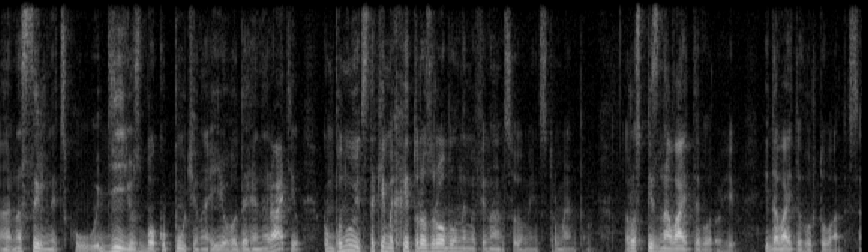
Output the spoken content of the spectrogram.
е, насильницьку дію з боку Путіна і його дегенератів компонують з такими хитро зробленими фінансовими інструментами. Розпізнавайте ворогів і давайте гуртуватися.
